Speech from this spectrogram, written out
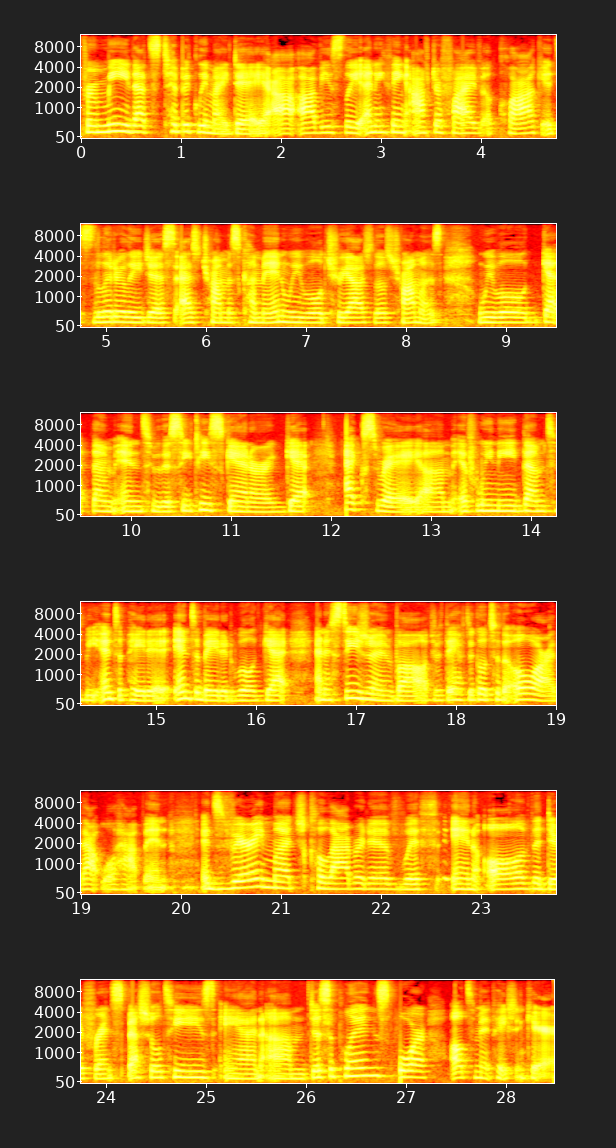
for me, that's typically my day. Uh, obviously, anything after 5 o'clock, it's literally just as traumas come in, we will triage those traumas. We will get them into the CT scanner, get x-ray. Um, if we need them to be intubated, intubated, we'll get anesthesia involved. If they have to go to the OR, that will happen. It's very much collaborative within all of the different specialties and um, disciplines for ultimate patient care.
